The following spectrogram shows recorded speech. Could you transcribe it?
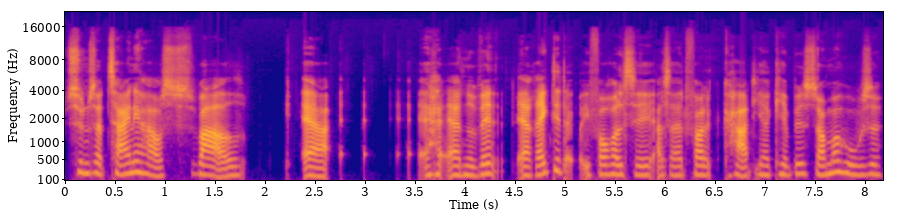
synes, at Tiny House-svaret er, er, er, nødvendigt, er rigtigt i forhold til, altså, at folk har de her kæmpe sommerhuse,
